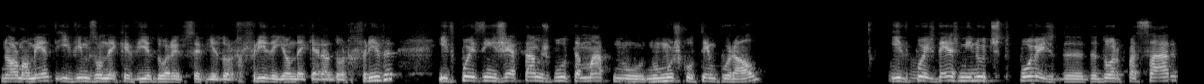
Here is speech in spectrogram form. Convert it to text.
normalmente, e vimos onde é que havia dor, se havia dor referida e onde é que era a dor referida, e depois injetamos glutamato no, no músculo temporal, e uhum. depois, 10 minutos depois da de, de dor passar,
